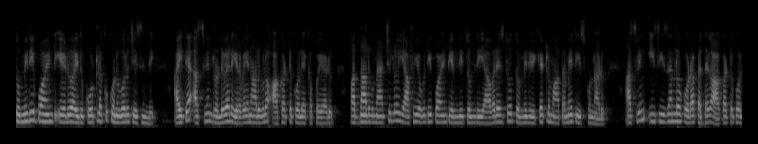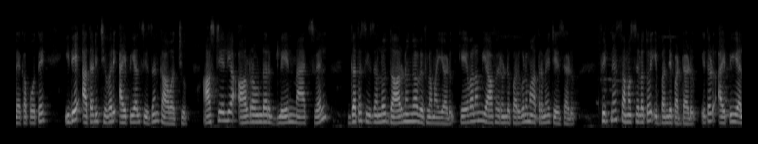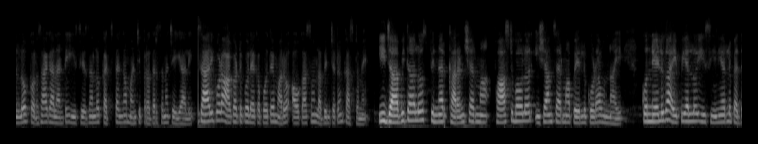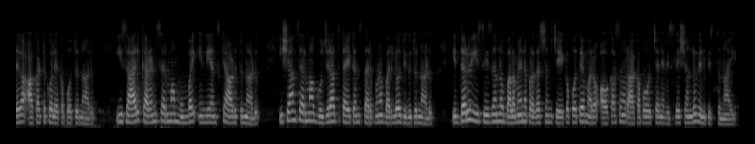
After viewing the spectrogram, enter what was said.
తొమ్మిది పాయింట్ ఏడు ఐదు కోట్లకు కొనుగోలు చేసింది. అయితే అశ్విన్ రెండు వేల ఇరవై నాలుగులో ఆకట్టుకోలేకపోయాడు. పద్నాలుగు మ్యాచ్ల్లో యాభై ఒకటి పాయింట్ ఎనిమిది తొమ్మిది యావరేజ్తో తొమ్మిది వికెట్లు మాత్రమే తీసుకున్నాడు. అశ్విన్ ఈ సీజన్లో కూడా పెద్దగా ఆకట్టుకోలేకపోతే ఇదే అతడి చివరి ఐపీఎల్ సీజన్ కావచ్చు. ఆస్ట్రేలియా ఆల్రౌండర్ గ్లేన్ మ్యాక్స్వెల్ గత సీజన్లో దారుణంగా విఫలమయ్యాడు. కేవలం యాభై రెండు పరుగులు మాత్రమే చేశాడు. ఫిట్నెస్ సమస్యలతో ఇబ్బంది పడ్డాడు. ఇతడు ఐపీఎల్లో కొనసాగాలంటే ఈ సీజన్లో ఖచ్చితంగా మంచి ప్రదర్శన చేయాలి. ఈసారి కూడా ఆకట్టుకోలేకపోతే మరో అవకాశం లభించడం కష్టమే. ఈ జాబితాలో spinner Karan Sharma, fast bowler Ishant Sharma పేర్లు కూడా ఉన్నాయి. కొన్నేళ్ళుగా ఐపీఎల్లో ఈ సీనియర్లు పెద్దగా ఆకట్టుకోలేకపోతున్నారు. ఈసారి కరణ్ శర్మ ముంబై ఇండియన్స్కి ఆడుతున్నాడు. ఇషాంత్ శర్మ గుజరాత్ టైటన్స్ తరఫున బరిలో దిగుతున్నాడు. ఇద్దరూ ఈ సీజన్లో బలమైన ప్రదర్శన చేయకపోతే మరో అవకాశం రాకపోవచ్చనే విశ్లేషణలు వినిపిస్తున్నాయి.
